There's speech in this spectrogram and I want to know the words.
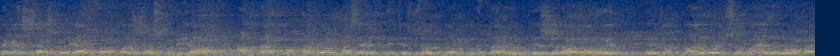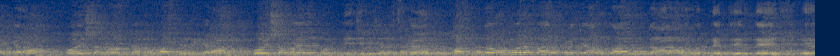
থেকে শেষ করিয়া, সফর শেষ করিয়া, আমরা মহরম নিজস্ব জন্মস্থানের উদ্দেশ্যে রওনা হই। ওই সময়ের ওই সমস্ত কেরাম, ওই সময়ের বুদ্ধিজীবী হযরত ওমর ফারুক নেতৃত্বে এই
